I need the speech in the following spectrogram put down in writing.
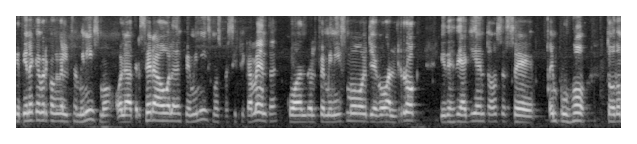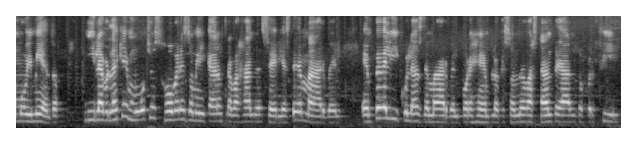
que tiene que ver con el feminismo o la tercera ola de feminismo específicamente, cuando el feminismo llegó al rock y desde allí entonces se empujó todo movimiento. Y la verdad es que hay muchos jóvenes dominicanos trabajando en series de Marvel, en películas de Marvel, por ejemplo, que son de bastante alto perfil.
